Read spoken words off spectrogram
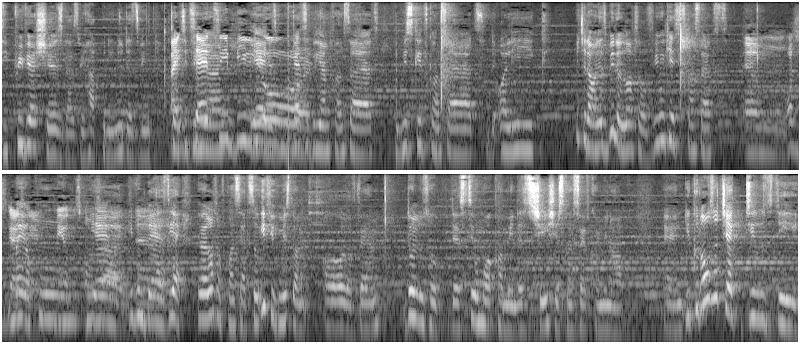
the previous shows that's been happening, you know there's been 30 Like billion, 30 yeah, there's been 30 billion concerts, the Wizkid concerts, the Olik, which other one? There's been a lot of even cases concerts. Um, what's this guy's name? Concert. yeah, even Bears, yeah. There are a lot of concerts. So if you've missed on all of them, don't lose hope. There's still more coming. There's Shay Shay's concert coming up, and you could also check Tuesday.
